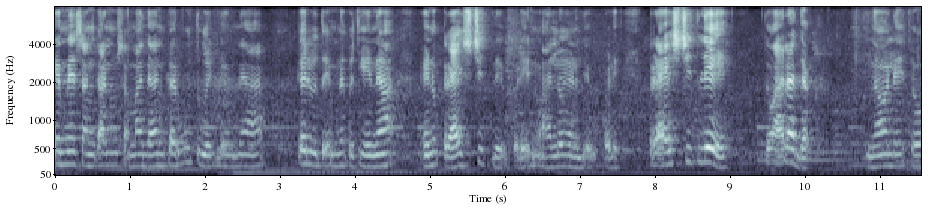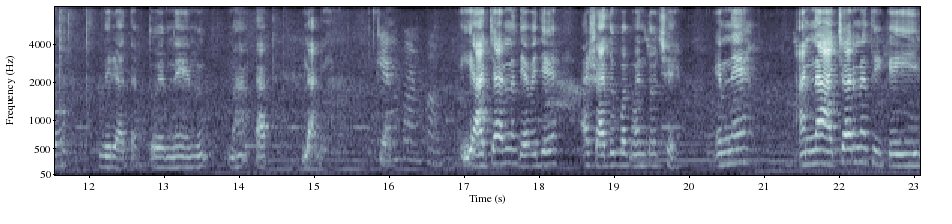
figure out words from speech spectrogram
એમને શંકાનું સમાધાન કરવું હતું એટલે એમને આ કર્યું તો એમને પછી એના એનું પ્રાયશ્ચિત લેવું પડે, એનું આલોયણ લેવું પડે. પ્રાયશ્ચિત લે તો આરાધક. ન લે તો વિરાધક. તો એમને એનું મહાપાપ લાગે. એ આચાર નથી. હવે જે આ સાધુ ભગવંતો છે એમને આમના આચાર નથી કે એ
